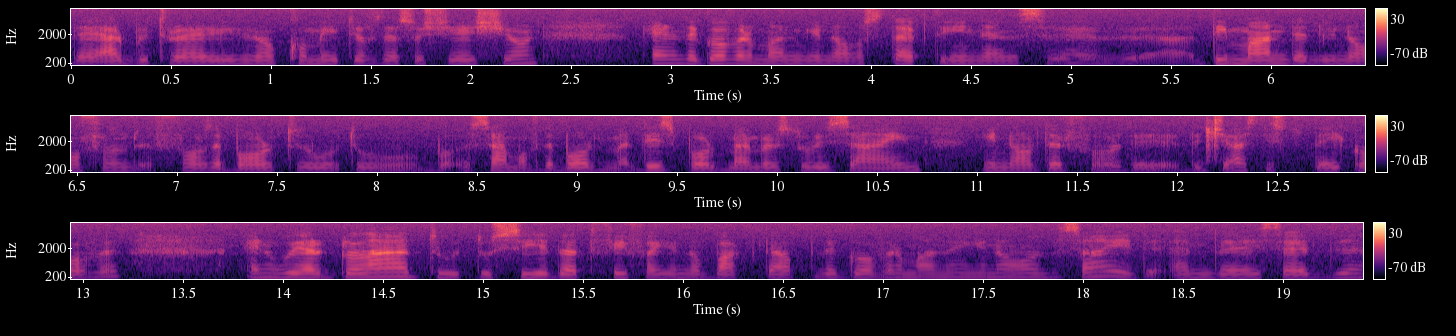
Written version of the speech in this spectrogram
the arbitrary you know committee of the association and the government, you know, stepped in and uh, demanded, you know, from for the board to, to some of the board, these board members to resign in order for the, the justice to take over. And we are glad to, to see that FIFA, you know, backed up the government, you know, side. And they said uh,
